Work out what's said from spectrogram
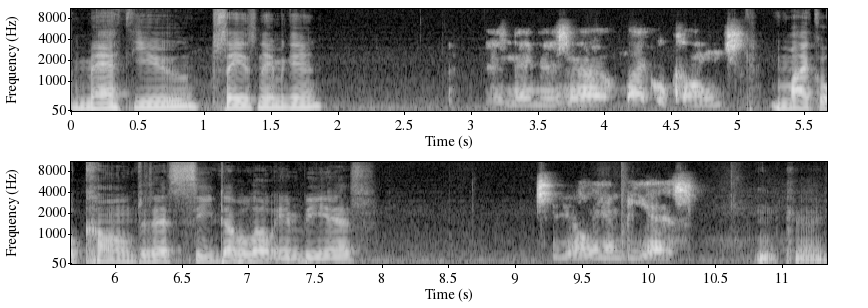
Matthew. Say his name again. His name is Michael Combs. Michael Combs. Is that C O O M B S? C O M B S. Okay.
